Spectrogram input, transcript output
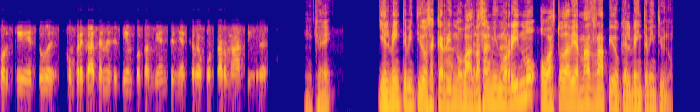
porque tuve, compré casa en ese tiempo también, tenía que reportar más ingresos. Ok. ¿Y el 2022 a qué ritmo vas? ¿Vas al mismo ritmo o vas todavía más rápido que el 2021?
